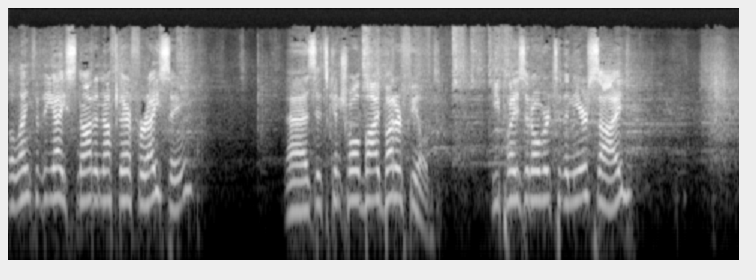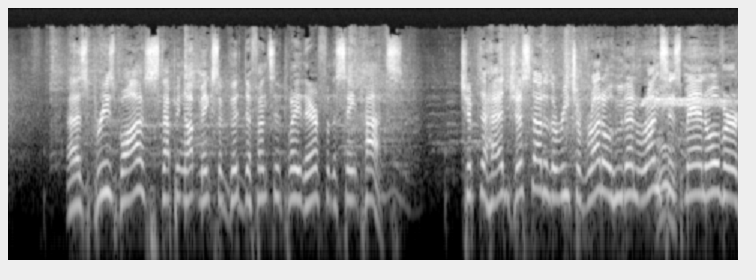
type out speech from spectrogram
the length of the ice. Not enough there for icing as it's controlled by Butterfield. He plays it over to the near side. As Breezeball stepping up makes a good defensive play there for the St. Pats. Chipped ahead, just out of the reach of Ruddle, who then runs his man over,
